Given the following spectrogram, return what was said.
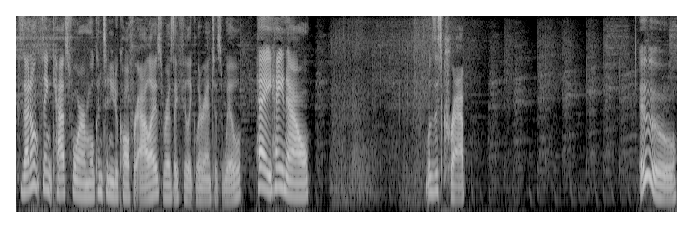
Because I don't think Castform will continue to call for allies, whereas I feel like Lurantis will. Hey, hey now! What's this crap? Ooh.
